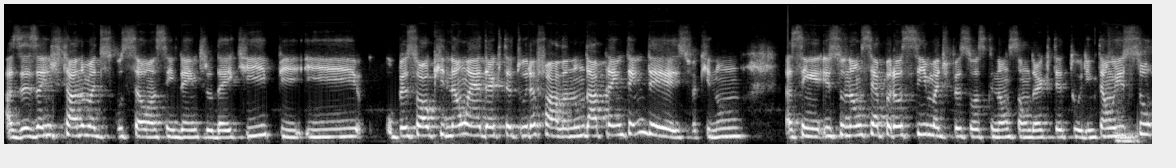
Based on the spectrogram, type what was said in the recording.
às vezes a gente está numa discussão assim dentro da equipe e o pessoal que não é da arquitetura fala não dá para entender isso aqui não assim isso não se aproxima de pessoas que não são da arquitetura então Sim, isso,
